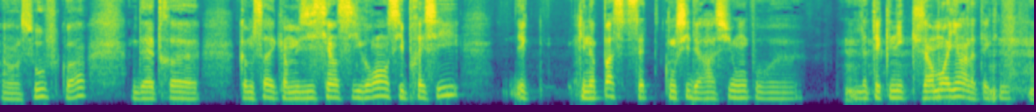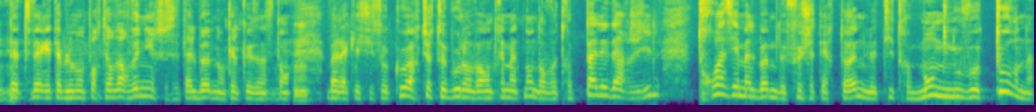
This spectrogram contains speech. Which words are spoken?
un, souffle quoi, d'être comme ça avec un musicien si grand, si précis et qui n'a pas cette considération pour la technique, c'est un moyen la technique. D'être véritablement porté. On va revenir sur cet album dans quelques instants. Mm. Balaké Sissoko. Arthur Teboul, on va rentrer maintenant dans votre Palais d'Argile. Troisième album de Feu Chatterton. Le titre Monde Nouveau tourne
